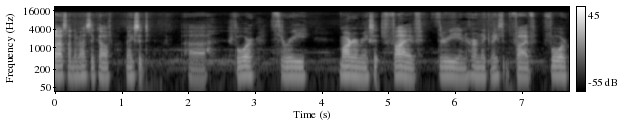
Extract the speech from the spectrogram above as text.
Vlasic Namestnikov makes it uh, 4 3. Marner makes it 5 3. And Hronek makes it 5 4.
